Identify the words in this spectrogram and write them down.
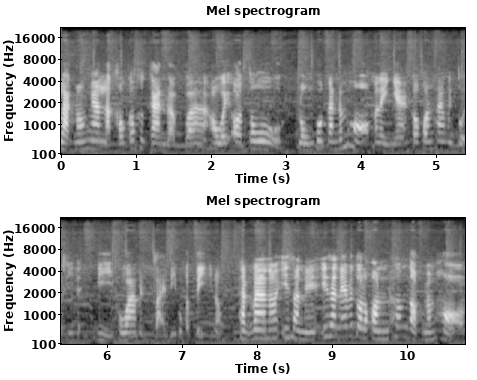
หลักๆนาะงงานหลักเขาก็คือการแบบว่าเอาไว้ออโต้ลงพวกดันน้ำหอมอะไรเงี้ยก็ค่อนข้างเป็นตัวที่ดี เพราะว่าเป็นสายตีปกติเนาะถัดมาเนาะอิซาเนะอิซาเนะเป็นตัวละครเพิ่มดอกน้ำหอม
